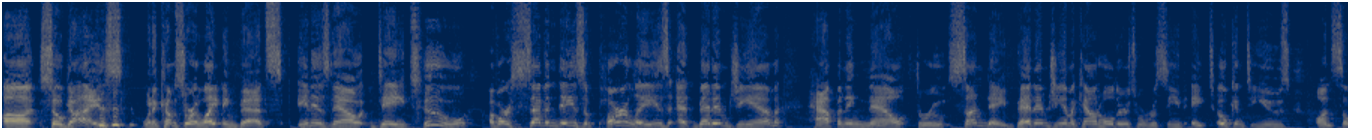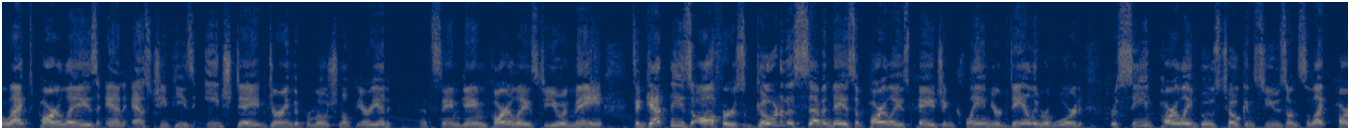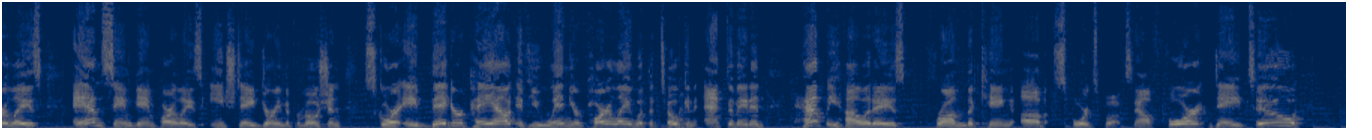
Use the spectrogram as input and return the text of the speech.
uh, so guys, when it comes to our lightning bets, it is now day two of our seven days of parlays at BetMGM. Happening now through Sunday. BetMGM account holders will receive a token to use on select parlays and SGPs each day during the promotional period. That same game parlays to you and me. To get these offers, go to the seven days of parlays page and claim your daily reward. Receive parlay boost tokens to use on select parlays and same game parlays each day during the promotion. Score a bigger payout if you win your parlay with the token activated. Happy holidays from the king of sportsbooks. Now, for day two,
